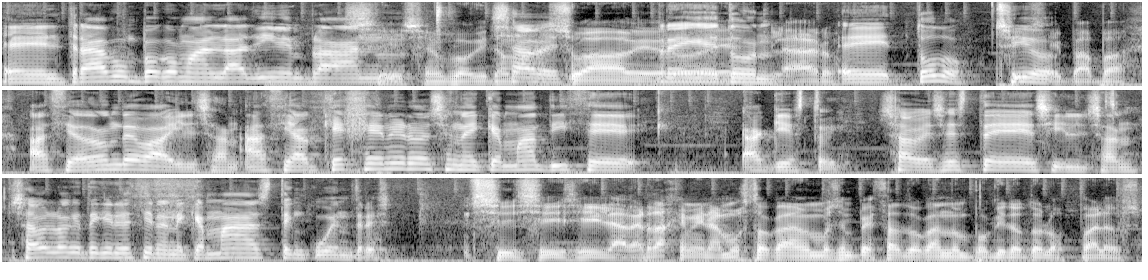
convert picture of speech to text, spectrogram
el trap un poco más latín, en plan. Sí, sí, un poquito más ¿sabes? suave, brother, Reggaetón. claro. Eh, todo, Sí, tío. sí, papá. ¿Hacia dónde va Ilsan? ¿Hacia qué género es en el que más dice aquí estoy? ¿Sabes? Este es Ilsan. ¿Sabes lo que te quiero decir? En el que más te encuentres. Sí, sí, sí. La verdad es que, mira, hemos, tocado, hemos empezado tocando un poquito todos los palos.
